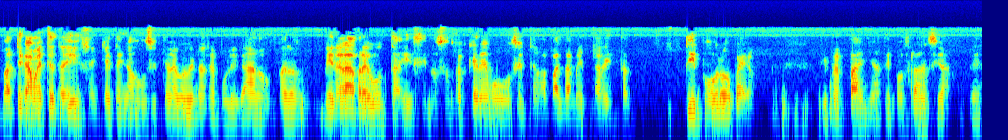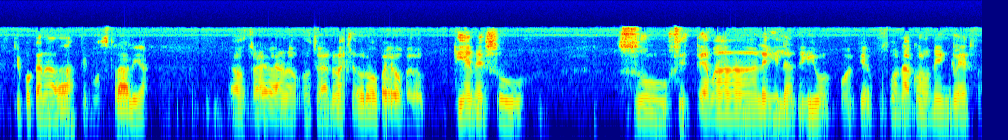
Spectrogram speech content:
prácticamente te dicen que tengas un sistema de gobierno republicano, pero viene la pregunta, ¿y si nosotros queremos un sistema parlamentarista tipo europeo, tipo España, tipo Francia, eh, tipo Canadá, tipo Australia? Australia, Australia no es europeo, pero tiene su, su sistema legislativo, porque fue una colonia inglesa.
